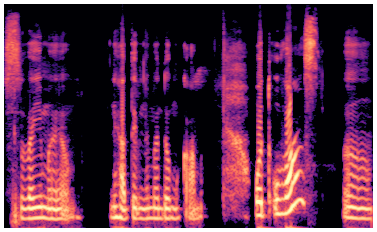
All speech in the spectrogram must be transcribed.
з своїми негативними думками. От у вас. Е,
